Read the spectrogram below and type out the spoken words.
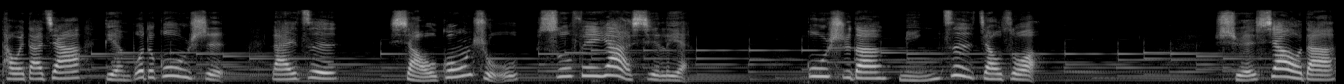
他为大家点播的故事来自。小公主苏菲亚系列故事的名字叫做《学校的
